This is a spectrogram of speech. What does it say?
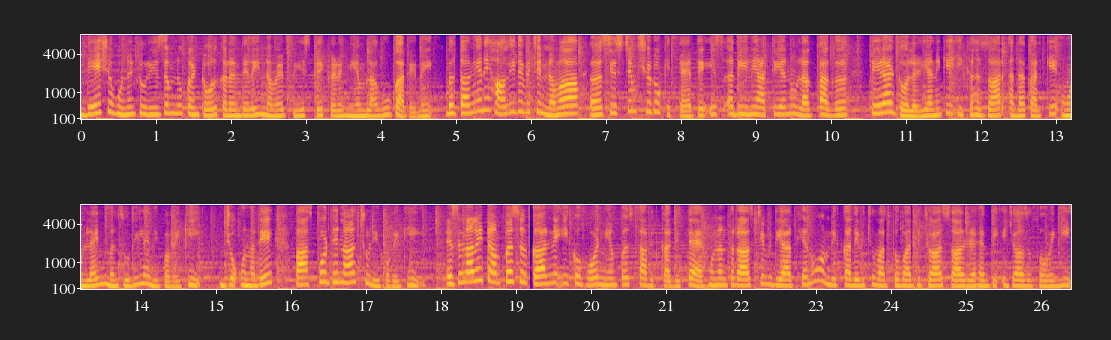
ਦੇਸ਼ ਹੁਣ ਟੂਰਿਜ਼ਮ ਨੂੰ ਕੰਟਰੋਲ ਕਰਨ ਦੇ ਲਈ ਨਵੇਂ ਫੀਸ ਤੇ ਕੜੇ ਨਿਯਮ ਲਾਗੂ ਕਰ ਰਹੇ ਨੇ। ਬਰਤਾਨੀਆ ਨੇ ਹਾਲ ਹੀ ਦੇ ਵਿੱਚ ਨਵਾਂ ਸਿਸਟਮ ਸ਼ੁਰੂ ਕੀਤਾ ਹੈ ਤੇ ਇਸ ਅਧੀਨ ਯਾਤਰੀਆਂ ਨੂੰ ਲਗਭਗ 13 ਡਾਲਰ, ਯਾਨੀ ਕਿ 1000 ਅਦਾ ਕਰਕੇ ਆਨਲਾਈਨ ਮਨਜ਼ੂਰੀ ਲੈਣੀ ਪਵੇਗੀ। ਜੋ ਉਹਨਾਂ ਦੇ ਪਾਸਪੋਰਟ ਦੇ ਨਾਲ ਜੁੜੀ ਹੋਵੇਗੀ। ਇਸ ਦੇ ਨਾਲ ਹੀ ਟਰੰਪ ਸਰਕਾਰ ਨੇ ਇੱਕ ਹੋਰ ਨਿਯਮ ਪ੍ਰਸਤਾਵਿਤ ਕਰ ਦਿੱਤਾ ਹੈ। ਹੁਣ ਅੰਤਰਰਾਸ਼ਟਰੀ ਵਿਦਿਆਰਥੀਆਂ ਨੂੰ ਅਮਰੀਕਾ ਦੇ ਵਿੱਚ ਵੱਧ ਤੋਂ ਵੱਧ 4 ਸਾਲ ਰਹਿਣ ਦੀ ਇਜਾਜ਼ਤ ਹੋਵੇਗੀ।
